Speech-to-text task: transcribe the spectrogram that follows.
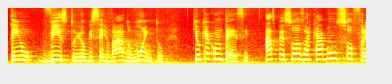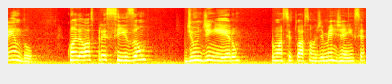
tenho visto e observado muito, que o que acontece? As pessoas acabam sofrendo quando elas precisam de um dinheiro para uma situação de emergência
